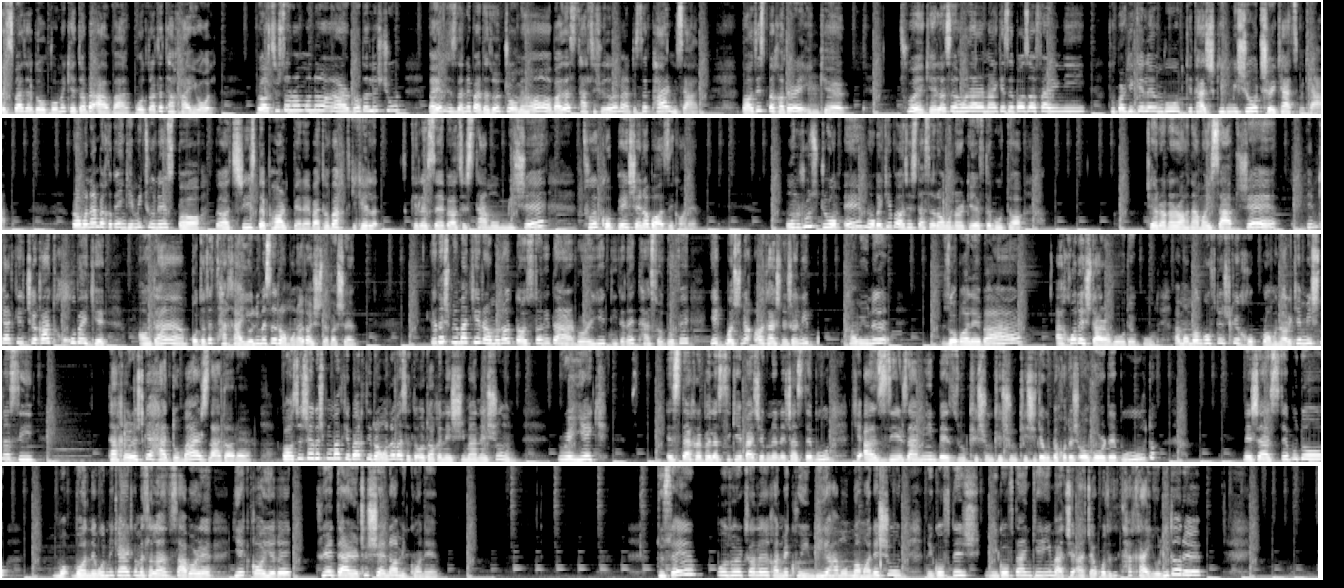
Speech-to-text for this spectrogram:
قسمت دوم کتاب اول قدرت تخیل. بیاتریس و رامونا هر دو دلشون برای رسیدن بعد از جمعه ها بعد از تحصیل شدن مدرسه پر می‌زد. بیاتریس به خاطر اینکه تو کلاس هنر مرکز بازآفرینی تو پارک بود که تشکیل می‌شد شرکت می‌کرد. رامانا به خاطر اینکه می‌تونست با بیاتریس به پارک بره و تا وقتی که کلاس بیاتریس تموم میشه تو کپه شنا بازی کنه. اون روز جمعه موقعی که بیاتریس دست رامونا رو گرفته بود تا چراغ راهنمایی ثبت شه فکر کرد که چقدر خوبه که آدم قدرت تخیلی مثل رامونا داشته باشه. یادش میومد که رامونا داستانی درباره دیدن تصادف یک ماشین آتش نشانی کامیون زباله بر از خودش در آورده بود. و مامان گفتش که خب رامونا رو که می‌شناسی. تخیلش که حد و مرز نداره. واسه یادش میومد که وقتی رامونا وسط اتاق نشیمنشون روی یک استخر پلاستیکی بچگونه نشسته بود که از زیر زمین به زور کشون کشون کشیده بود به خودش آورده بود نشسته بود و وانمود می‌کرد که مثلا سوار یک قایق توی دریاچه شنا می‌کنه. دوستای بزرگ ساله خانم کوینبی همون مامانشون میگفتش می‌گفتن که این بچه عجب قدرت تخیلی داره.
